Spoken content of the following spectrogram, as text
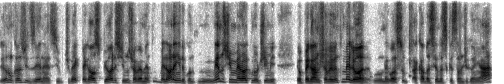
eu não canso de dizer, né? Se tiver que pegar os piores times do chaveamento, melhor ainda. Quando menos time melhor que o meu time eu pegar no chaveamento, melhor. O negócio acaba sendo essa questão de ganhar.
